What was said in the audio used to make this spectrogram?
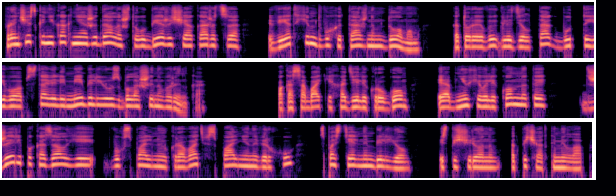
Франческа никак не ожидала, что убежище окажется ветхим двухэтажным домом, который выглядел так, будто его обставили мебелью с балашиного рынка. Пока собаки ходили кругом и обнюхивали комнаты, Джерри показал ей двухспальную кровать в спальне наверху с постельным бельем, испещренным отпечатками лап.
